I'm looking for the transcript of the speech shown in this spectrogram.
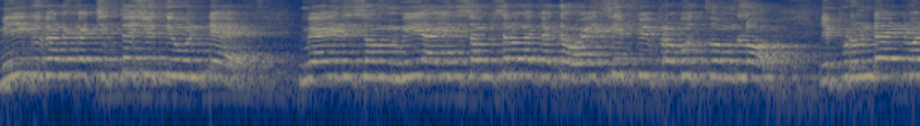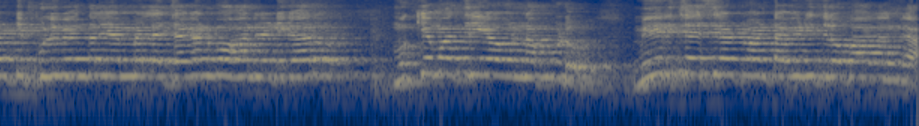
మీకు కనుక చిత్తశుద్ధి ఉంటే మీ ఐదు సం మీ ఐదు సంవత్సరాల గత వైసీపీ ప్రభుత్వంలో ఇప్పుడు ఉండేటువంటి పులివెందల ఎమ్మెల్యే జగన్మోహన్ రెడ్డి గారు ముఖ్యమంత్రిగా ఉన్నప్పుడు మీరు చేసినటువంటి అవినీతిలో భాగంగా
